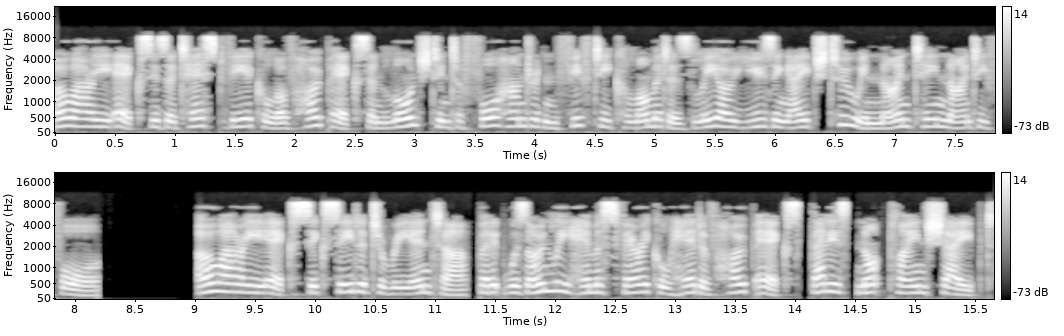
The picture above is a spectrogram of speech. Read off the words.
OREX is a test vehicle of HOPE-X and launched into 450 km LEO using H-2 in 1994. OREX succeeded to re-enter, but it was only hemispherical head of HOPE-X, that is, not plane-shaped.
